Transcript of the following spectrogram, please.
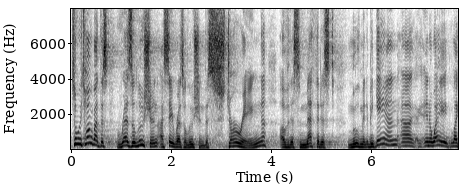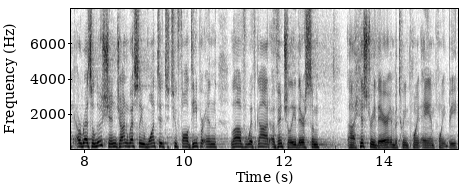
So, when we talk about this resolution, I say resolution, this stirring of this Methodist movement, it began uh, in a way like a resolution. John Wesley wanted to fall deeper in love with God. Eventually, there's some uh, history there in between point A and point B.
